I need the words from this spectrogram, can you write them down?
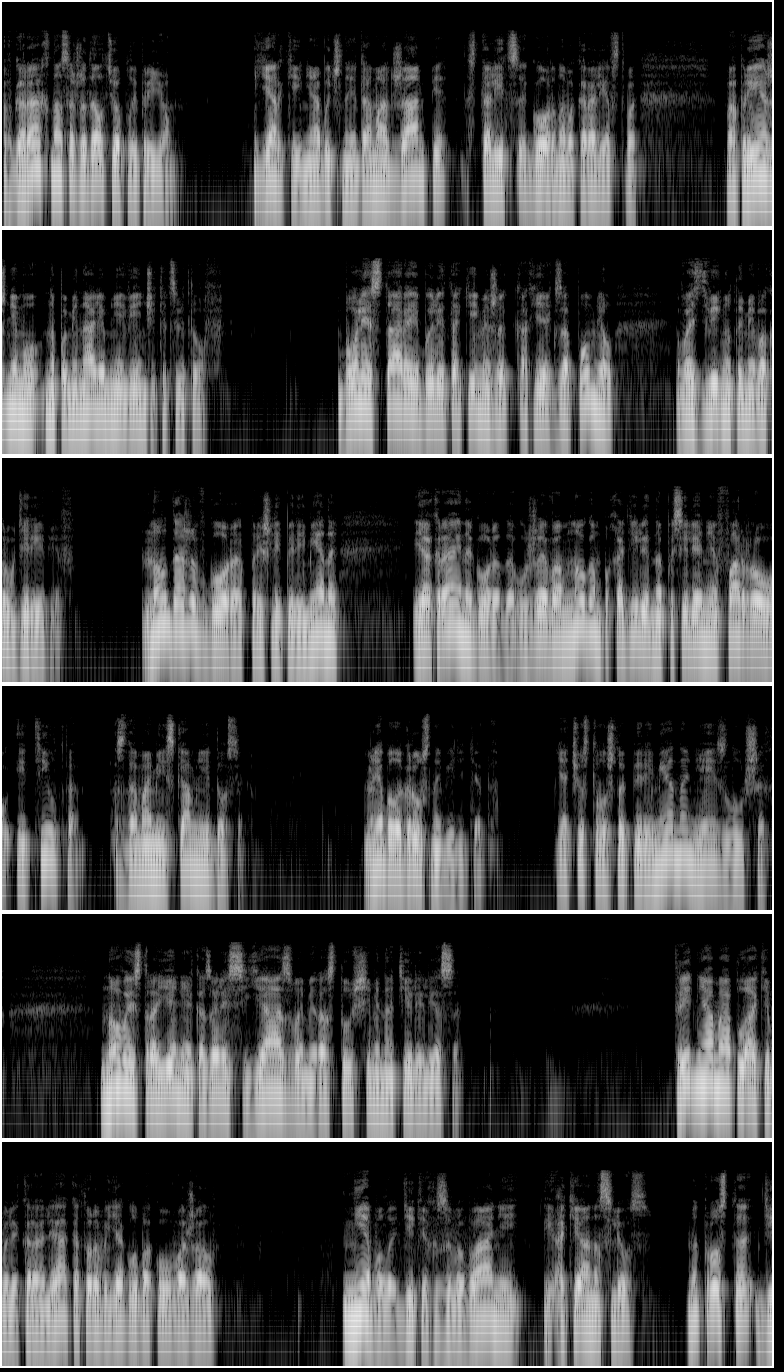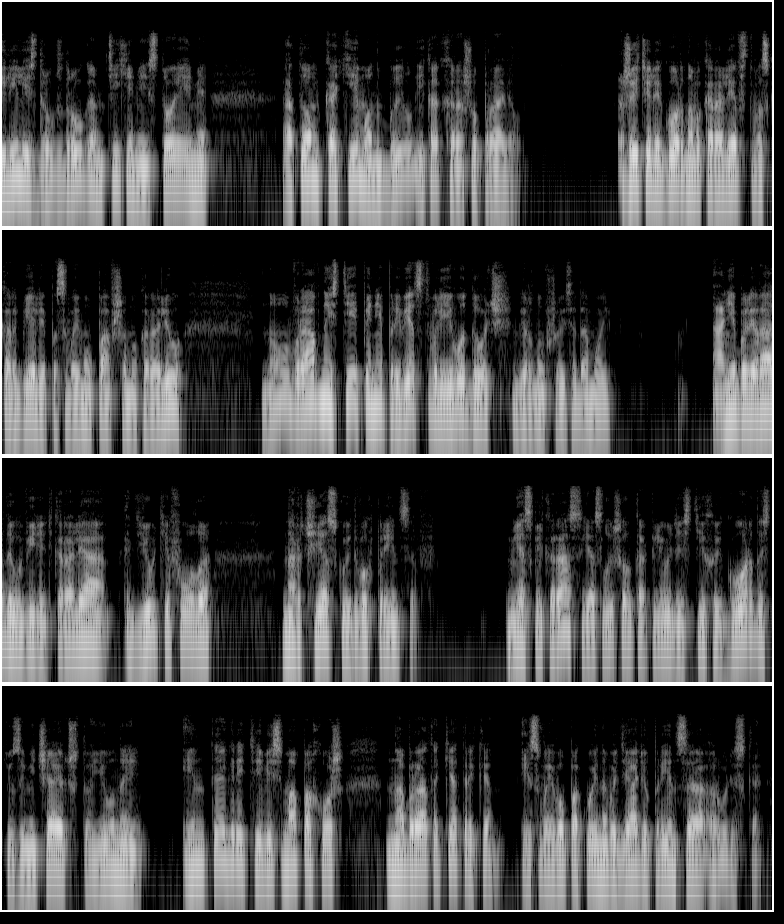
В горах нас ожидал теплый прием. Яркие необычные дома Джампи, столицы горного королевства, по-прежнему напоминали мне венчики цветов. Более старые были такими же, как я их запомнил, воздвигнутыми вокруг деревьев. Но даже в горы пришли перемены, и окраины города уже во многом походили на поселения Фарроу и Тилта с домами из камней и досок. Мне было грустно видеть это. Я чувствовал, что перемена не из лучших. Новые строения казались язвами, растущими на теле леса. Три дня мы оплакивали короля, которого я глубоко уважал. Не было диких завываний и океана слез. Мы просто делились друг с другом тихими историями о том, каким он был и как хорошо правил. Жители горного королевства скорбели по своему павшему королю, но в равной степени приветствовали его дочь, вернувшуюся домой. Они были рады увидеть короля Дьютифула, Нарческу и двух принцев. Несколько раз я слышал, как люди с тихой гордостью замечают, что юный Интегрити весьма похож на брата Кетрика и своего покойного дядю принца Рудиска.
